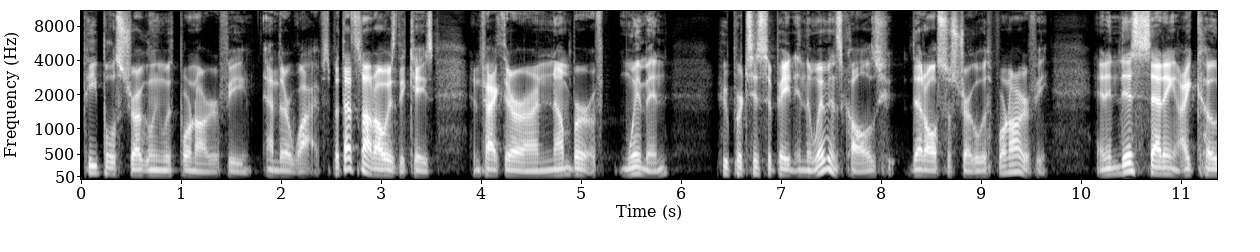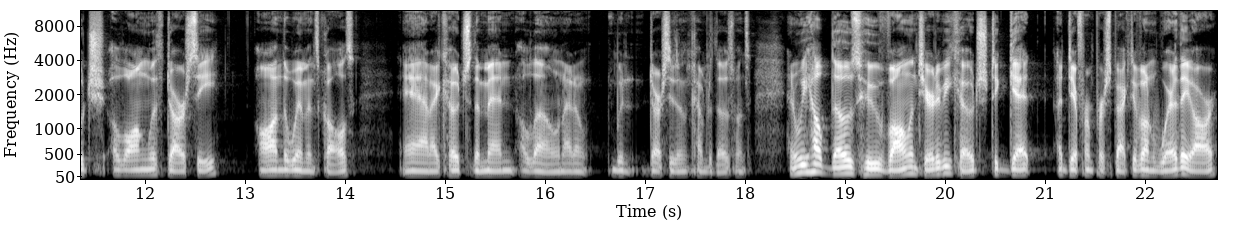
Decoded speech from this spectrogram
people struggling with pornography and their wives. But that's not always the case. In fact, there are a number of women who participate in the women's calls that also struggle with pornography. And in this setting, I coach along with Darcy on the women's calls, and I coach the men alone. I don't, when Darcy doesn't come to those ones. And we help those who volunteer to be coached to get a different perspective on where they are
